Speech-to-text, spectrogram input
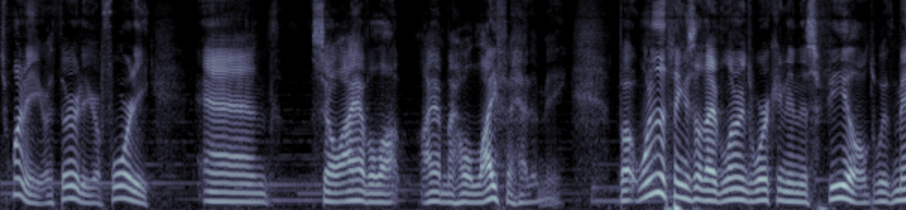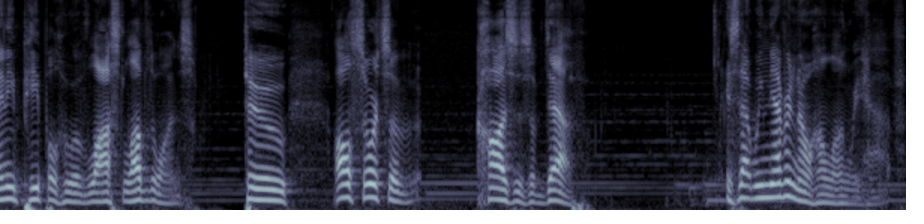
20 or 30 or 40." And so I have a lot I have my whole life ahead of me. But one of the things that I've learned working in this field with many people who have lost loved ones to all sorts of causes of death is that we never know how long we have.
